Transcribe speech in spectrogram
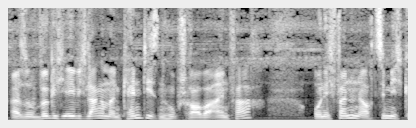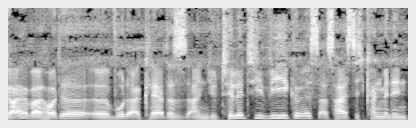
Also wirklich ewig lange. Man kennt diesen Hubschrauber einfach. Und ich fand ihn auch ziemlich geil, weil heute äh, wurde erklärt, dass es ein Utility Vehicle ist. Das heißt, ich kann mir den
